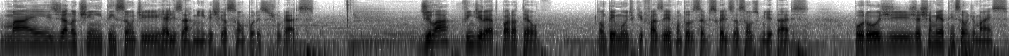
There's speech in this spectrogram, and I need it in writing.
mas já não tinha intenção de realizar minha investigação por esses lugares. De lá, vim direto para o hotel. Não tem muito o que fazer com toda essa fiscalização dos militares. Por hoje já chamei atenção demais.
